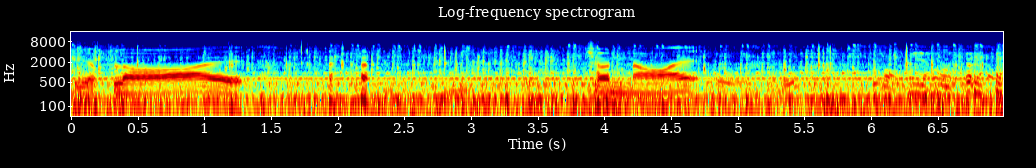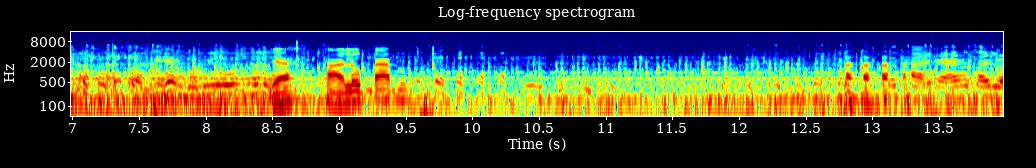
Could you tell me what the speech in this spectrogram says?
เรียบร้อย ชนน้อยโอ้โหทะลุสองเงี้ยสองเงี้ยผมไม่รู้เดี๋ยวถ่ายรูปแป๊บ จะถ่ายไงให้มันไซโล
